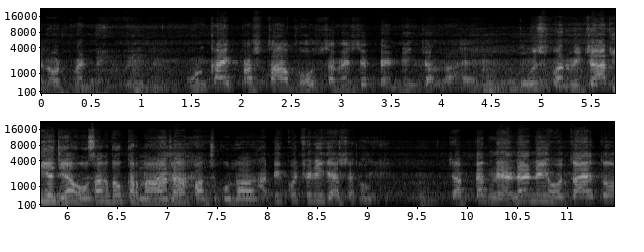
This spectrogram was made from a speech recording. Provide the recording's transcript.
ਅਲਾਟਮੈਂਟ ਨਹੀਂ ਹੋਈ। उनका एक प्रस्ताव बहुत समय से पेंडिंग चल रहा है उस पर विचार ਕੀ ਅਜਿਹਾ ਹੋ ਸਕਦਾ ਉਹ ਕਰਨਾਲ ਜਾਂ ਪੰਚਕੂਲਾ अभी कुछ नहीं कह सकते जब तक निर्णय नहीं होता है तो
